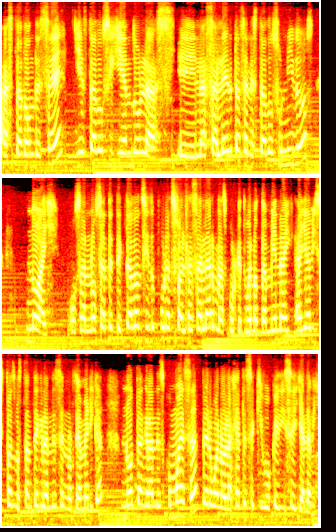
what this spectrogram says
hasta donde sé, y he estado siguiendo las, eh, las alertas en Estados Unidos, no hay. O sea, no se han detectado, han sido puras falsas alarmas, porque bueno, también hay, hay avispas bastante grandes en Norteamérica, no tan grandes como esa, pero bueno, la gente se equivoca y dice, ya la vi,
